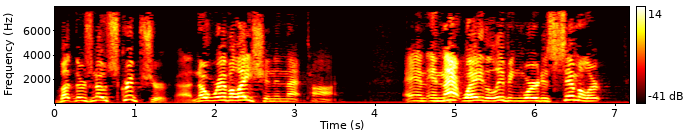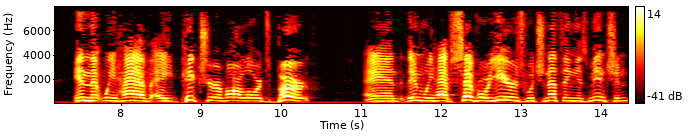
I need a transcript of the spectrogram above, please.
But there's no scripture, uh, no revelation in that time. And in that way, the living word is similar in that we have a picture of our Lord's birth, and then we have several years which nothing is mentioned,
